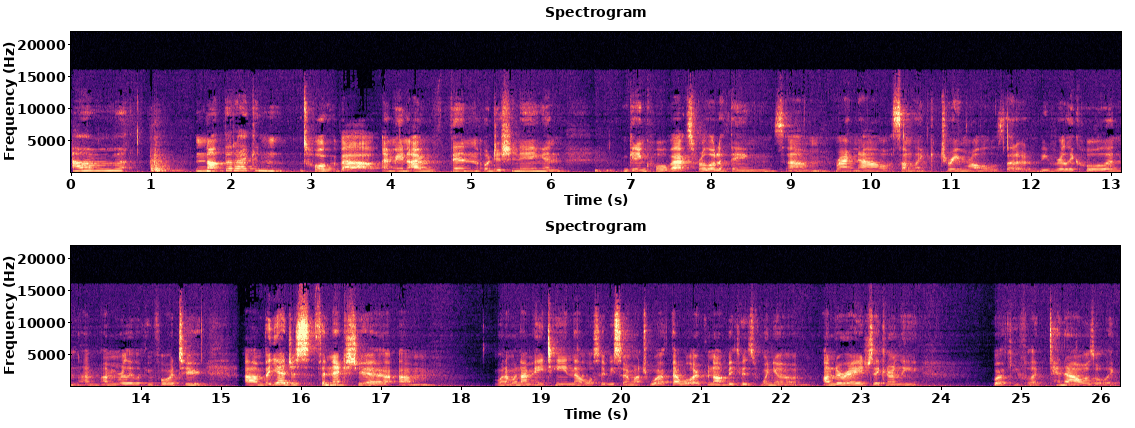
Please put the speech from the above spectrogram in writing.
Um, not that I can talk about. I mean, I've been auditioning and getting callbacks for a lot of things um, right now. Some like dream roles that would be really cool, and I'm I'm really looking forward to. Um, but yeah, just for next year, um, when when I'm 18, there'll also be so much work that will open up because when you're underage, they can only work you for like 10 hours or like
